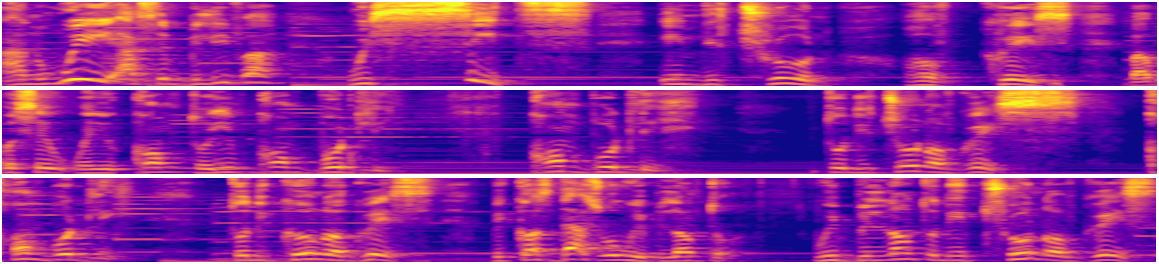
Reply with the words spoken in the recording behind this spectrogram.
And we as a believer, we sit in the throne of grace. Bible says when you come to him, come boldly. Come boldly to the throne of grace. Come boldly to the throne of grace because that's what we belong to. We belong to the throne of grace.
